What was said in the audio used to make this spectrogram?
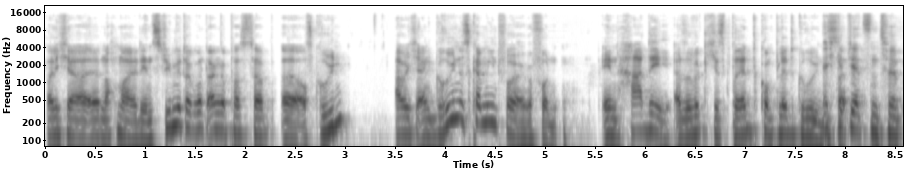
weil ich ja äh, nochmal den Stream-Hintergrund angepasst habe, äh, auf grün, habe ich ein grünes Kaminfeuer gefunden. In HD. Also wirklich, es brennt komplett grün. Ich gebe dir jetzt einen Tipp,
